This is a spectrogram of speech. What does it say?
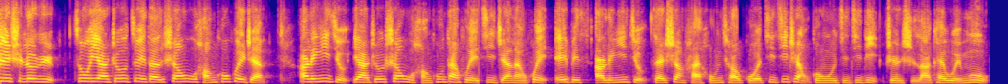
月十六日，作为亚洲最大的商务航空会展，二零一九亚洲商务航空大会暨展览会 （ABIS 二零一九）在上海虹桥国际机场公务机基地正式拉开帷幕。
